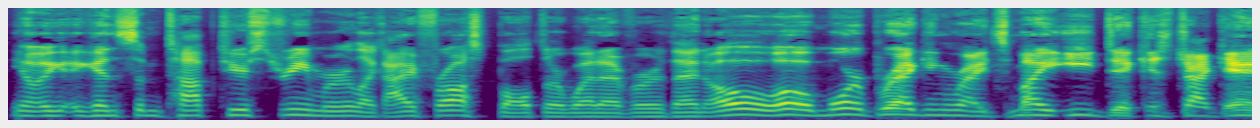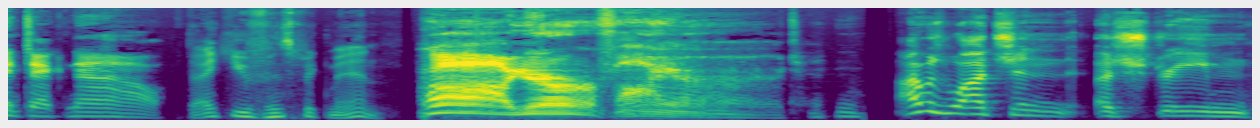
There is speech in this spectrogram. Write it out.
you know, against some top tier streamer like I Frostbolt or whatever, then oh, oh, more bragging rights. My e dick is gigantic now. Thank you, Vince McMahon. Oh, you're fired. I was watching a stream.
